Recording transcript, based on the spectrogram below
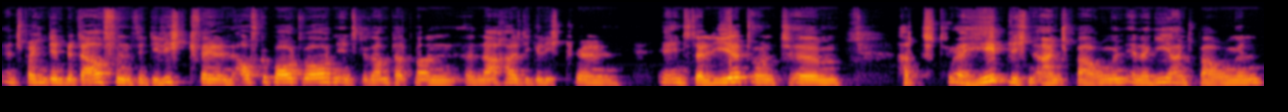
Entsprechend den Bedarfen sind die Lichtquellen aufgebaut worden. Insgesamt hat man äh, nachhaltige Lichtquellen installiert und ähm, hat zu erheblichen Einsparungen, Energieeinsparungen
